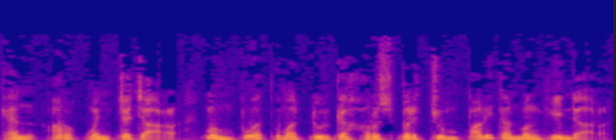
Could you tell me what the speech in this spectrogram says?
Ken Arok mencecar, membuat umat Durga harus berjumpalitan menghindar,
